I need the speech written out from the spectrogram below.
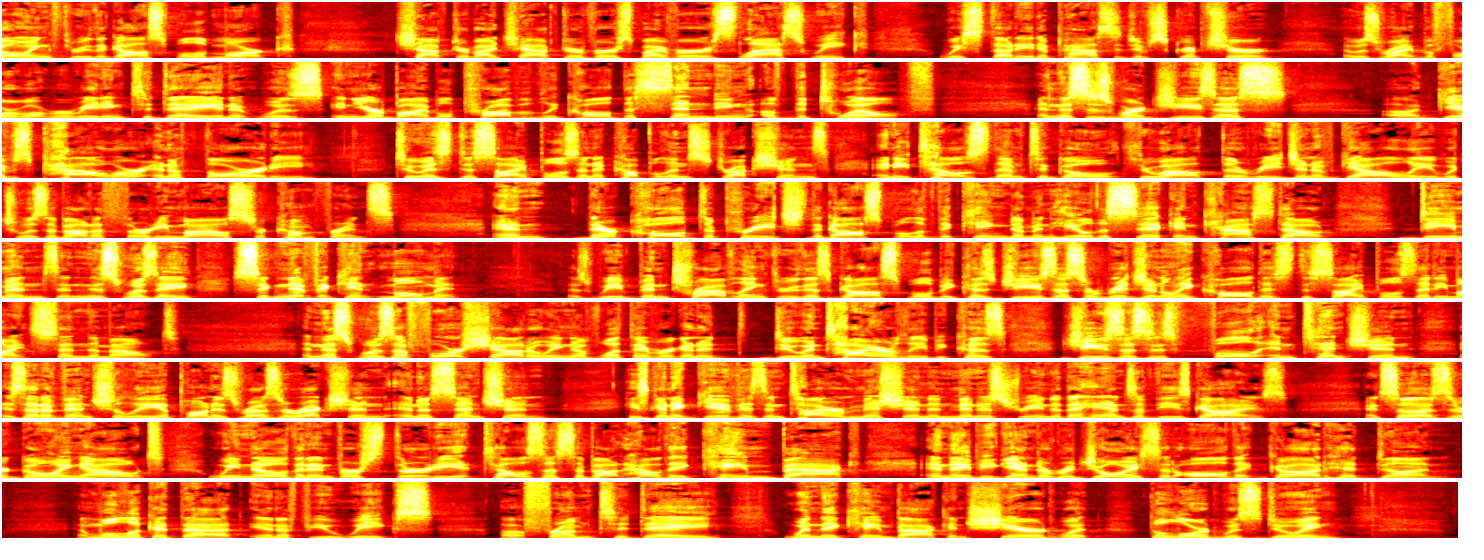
going through the Gospel of Mark, chapter by chapter, verse by verse. Last week, we studied a passage of Scripture. It was right before what we're reading today, and it was in your Bible probably called the Sending of the Twelve. And this is where Jesus uh, gives power and authority to his disciples in a couple instructions, and he tells them to go throughout the region of Galilee, which was about a 30 mile circumference and they're called to preach the gospel of the kingdom and heal the sick and cast out demons. And this was a significant moment as we've been traveling through this gospel because Jesus originally called his disciples that he might send them out. And this was a foreshadowing of what they were going to do entirely because Jesus' full intention is that eventually, upon his resurrection and ascension, he's going to give his entire mission and ministry into the hands of these guys. And so, as they're going out, we know that in verse 30, it tells us about how they came back and they began to rejoice at all that God had done. And we'll look at that in a few weeks uh, from today when they came back and shared what the Lord was doing.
